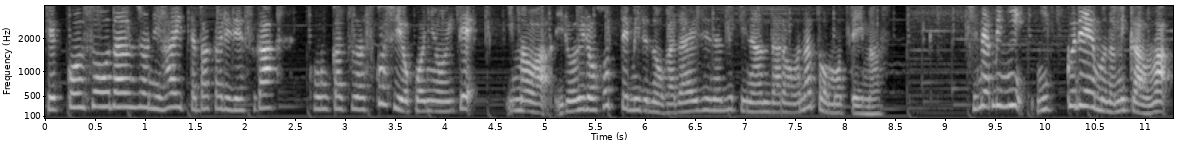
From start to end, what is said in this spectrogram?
結婚相談所に入ったばかりですが、婚活は少し横に置いて、今はいろいろ掘ってみるのが大事な時期なんだろうなと思っています。ちなみにニックネームのみかんは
